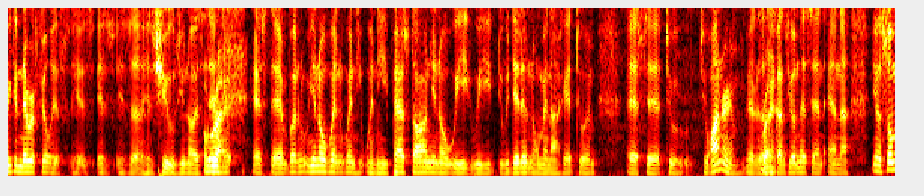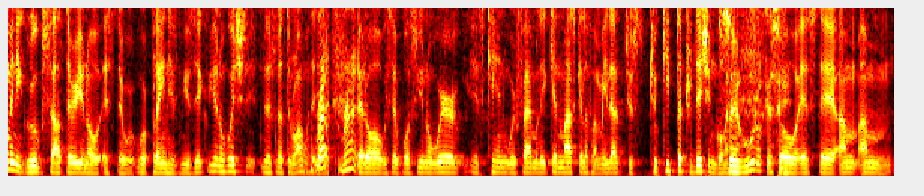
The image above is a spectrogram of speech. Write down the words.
we can never feel his his his his, uh, his shoes. You know, este, Right. Este, but you know, when when he, when he passed on, you know, we we we did an homenaje to him, este, to to honor him. eh, Las canciones and and uh, you know, so many groups out there, you know, este, were, were playing his music. You know, which there's nothing wrong with it. you Right, know. right. Pero we said, pues, you know, we're his kin, we're family, kin más que la familia, to to keep the tradition going. Seguro que sí. So, este, I'm I'm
